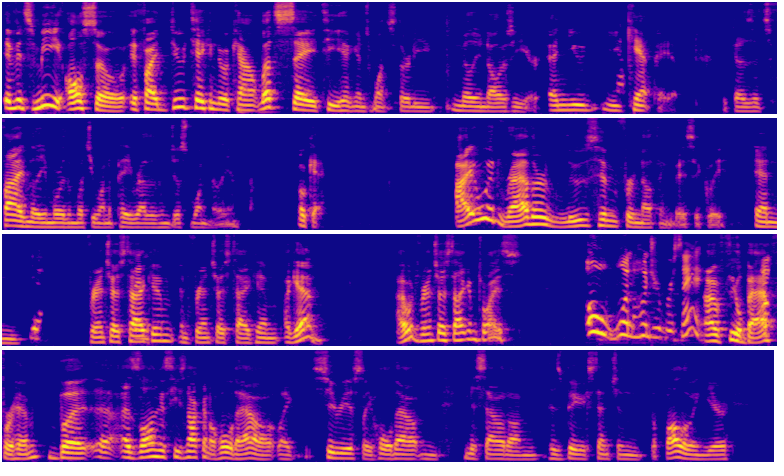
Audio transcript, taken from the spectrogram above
if it's me, also, if I do take into account, let's say Tee Higgins wants thirty million dollars a year, and you you can't pay it because it's five million more than what you want to pay rather than just one million. Okay, I would rather lose him for nothing, basically, and yeah. franchise tag him and franchise tag him again. I would franchise tag him twice. Oh, 100%. I feel bad for him, but uh, as long as he's not going to hold out, like seriously hold out and miss out on his big extension the following year,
